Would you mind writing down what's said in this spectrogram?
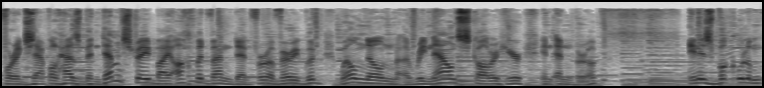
for example, has been demonstrated by Ahmed von Denffer, a very good, well known, uh, renowned scholar here in Edinburgh, in his book Ulum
